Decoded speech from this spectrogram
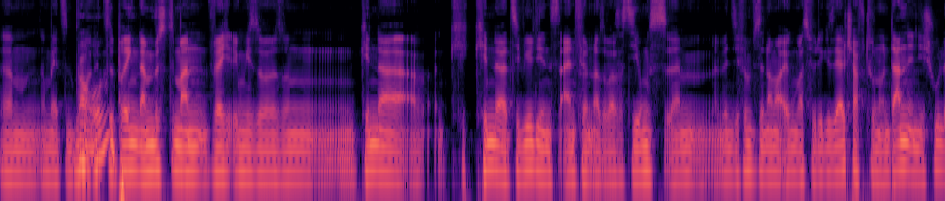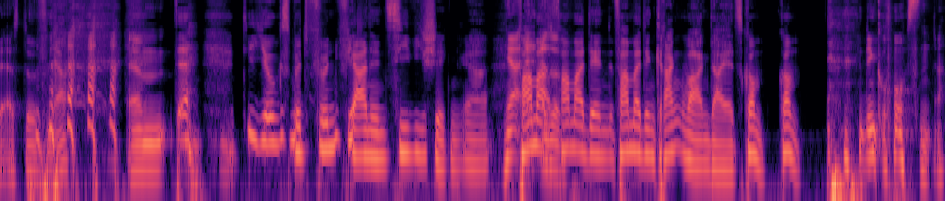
um jetzt einen? Punkt zu bringen, dann müsste man vielleicht irgendwie so, so einen Kinder, Ki- Kinder-Zivildienst einführen oder sowas, dass die Jungs, ähm, wenn sie 15 nochmal irgendwas für die Gesellschaft tun und dann in die Schule erst dürfen, ja. ähm, die Jungs mit fünf Jahren in Zivi schicken, ja. Ja, fahr, mal, also- fahr, mal den, fahr mal den Krankenwagen da jetzt, komm, komm. Den großen, ja.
